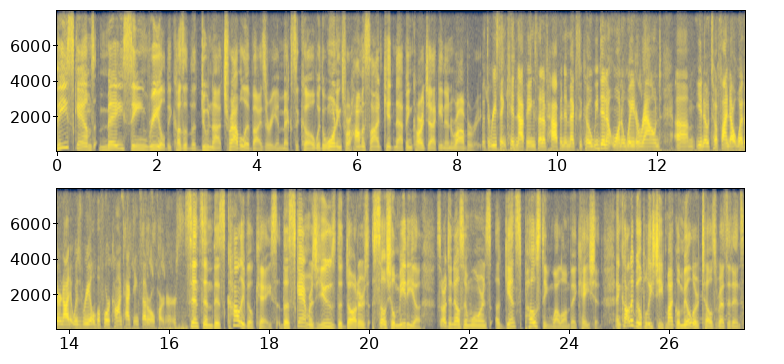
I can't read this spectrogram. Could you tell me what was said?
these scams may seem real because of the do not travel advisory in Mexico with warnings for homicide, kidnapping, carjacking, and robbery. With the recent kidnappings that have happened in Mexico, we didn't want to wait around, um, you know, to find out whether or not it was real before contacting federal partners. Since in this Colleyville case, the scammers used the daughter's social media, Sergeant Nelson warns against posting while on vacation. And Colleyville Police Chief Michael Miller tells residents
